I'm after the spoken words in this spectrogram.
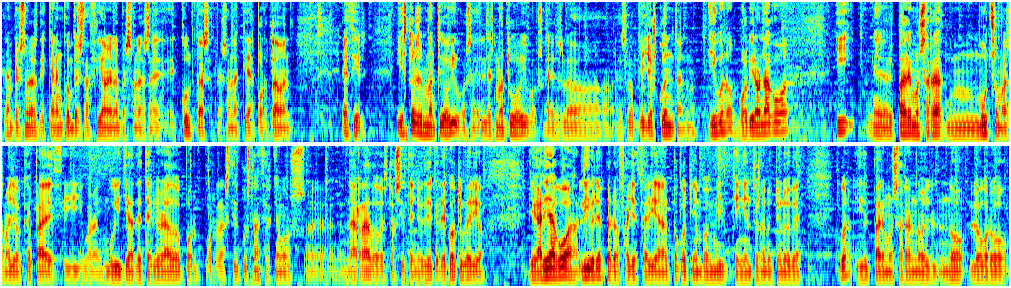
eran personas de gran conversación, eran personas eh, cultas, personas que aportaban. Es decir, y esto les mantuvo vivos, eh, les mantuvo vivos, es lo, es lo que ellos cuentan. Y bueno, volvieron a Goa y el padre Monserrat, mucho más mayor que Páez y, bueno, y muy ya deteriorado por, por las circunstancias que hemos eh, narrado estos siete años de, de, llegaría a Goa libre, pero fallecería al poco tiempo en 1599. Y, bueno, y el padre Monserrat no, no logró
